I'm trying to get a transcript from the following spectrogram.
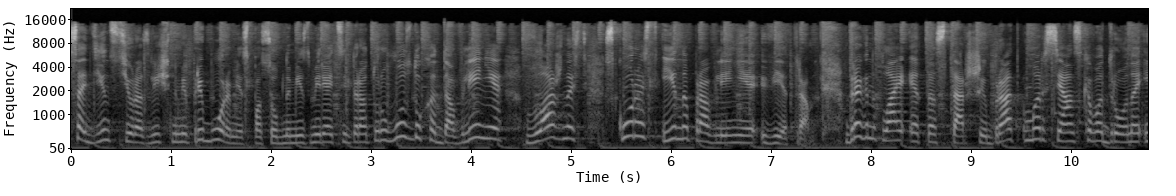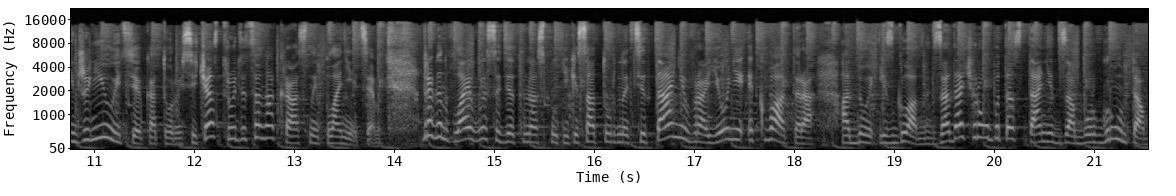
с 11 различными приборами, способными измерять температуру воздуха, давление, влажность, скорость и направление ветра. Dragonfly – это старший брат марсианского дрона инженера Ingenuity, который сейчас трудится на Красной планете. Dragonfly высадят на спутнике Сатурна Титане в районе экватора. Одной из главных задач робота станет забор грунта.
